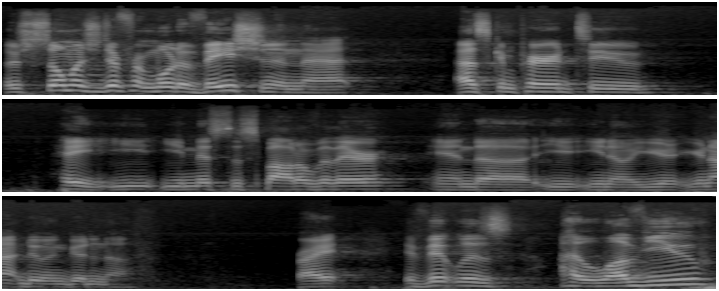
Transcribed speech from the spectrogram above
There's so much different motivation in that as compared to, hey, you, you missed a spot over there, and uh, you, you know you're, you're not doing good enough, right? If it was, I love you,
